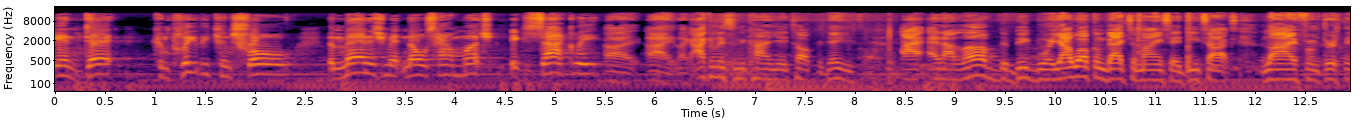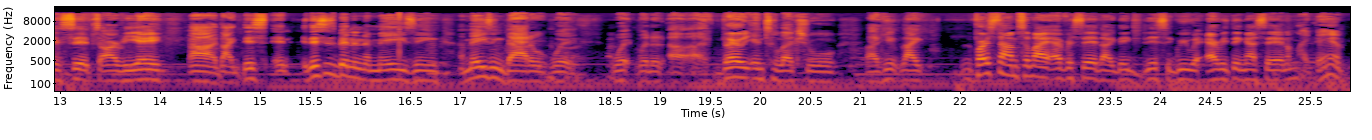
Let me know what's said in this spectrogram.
in debt, completely controlled. The management knows how much exactly. All right, all right. Like I can listen to Kanye talk for days. I and I love the big boy. Y'all welcome back to Mindset Detox live from Thrift and Sips RVA. Uh, like this, and this has been an amazing, amazing battle with with, with a, a very intellectual. Like he, like the first time somebody ever said like they disagree with everything I said, and I'm like, damn.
